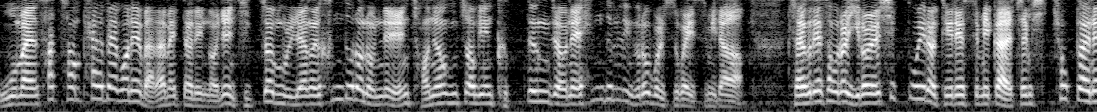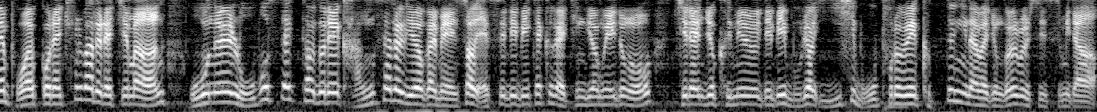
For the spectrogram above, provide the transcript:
54,800원에 마감했다는 것은 직접 물량을 흔들어 놓는 전형적인 급등전의 핸들링으로 볼 수가 있습니다. 자 그래서 오늘 1월 19일 어떻게 됐습니까? 아침 시초가는 보합권에 출발을 했지만 오늘 로봇 섹터들의 강세를 이어가면서 SBB테크 같은 경우에도 지난주 금요일 대비 무려 25%의 급등이 나와준 걸 볼 수 있습니다.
